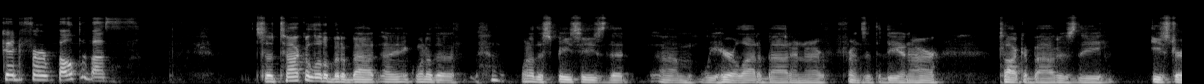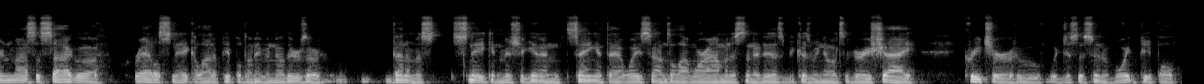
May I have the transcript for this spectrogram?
good for both of us so talk a little bit about I think one of the one of the species that um, we hear a lot about and our friends at the DNR talk about is the eastern Massasauga rattlesnake. A lot of people don't even know there's a venomous snake in Michigan, and saying it that way sounds a lot more ominous than it is because we know it's a very shy creature who would just as soon avoid people.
